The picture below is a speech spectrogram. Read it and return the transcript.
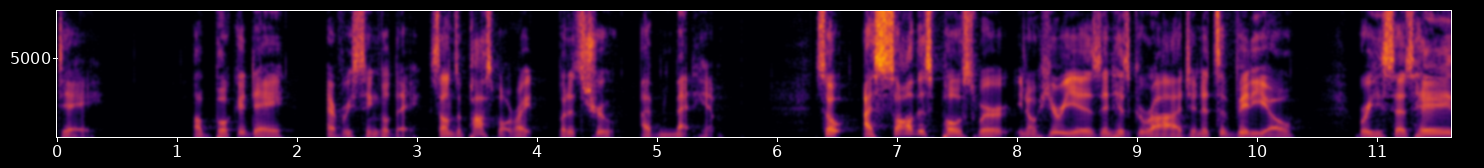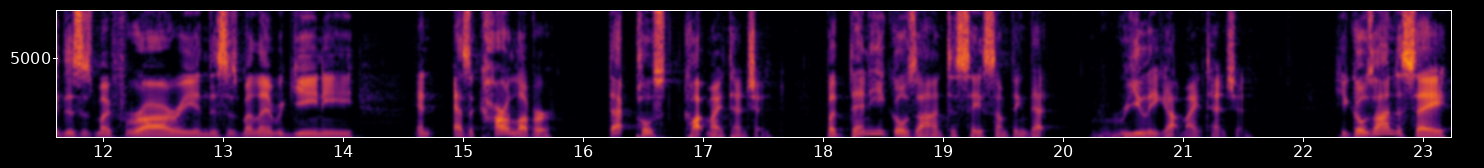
day. A book a day every single day. Sounds impossible, right? But it's true. I've met him. So I saw this post where, you know, here he is in his garage and it's a video where he says, Hey, this is my Ferrari and this is my Lamborghini. And as a car lover, that post caught my attention. But then he goes on to say something that really got my attention. He goes on to say,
